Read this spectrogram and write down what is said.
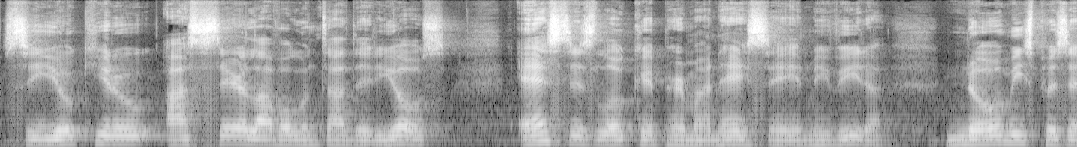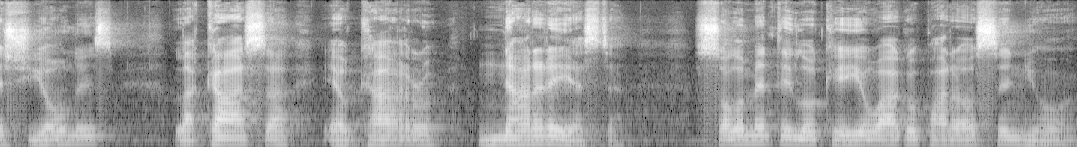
Si yo quiero hacer la voluntad de Dios, esto es lo que permanece en mi vida. No mis posesiones, la casa, el carro, nada de esto. Solamente lo que yo hago para el Señor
